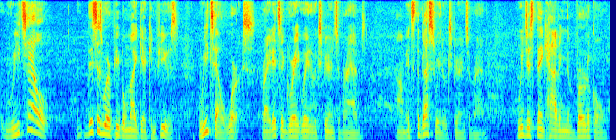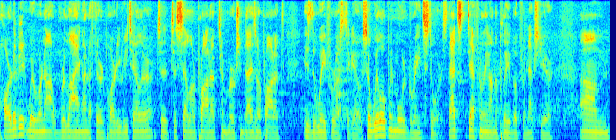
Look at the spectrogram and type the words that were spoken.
retail, this is where people might get confused. Retail works, right? It's a great way to experience a brand. Um, it's the best way to experience a brand. We just think having the vertical part of it, where we're not relying on a third party retailer to, to sell our product, to merchandise our product, is the way for us to go. So we'll open more great stores. That's definitely on the playbook for next year. Um,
